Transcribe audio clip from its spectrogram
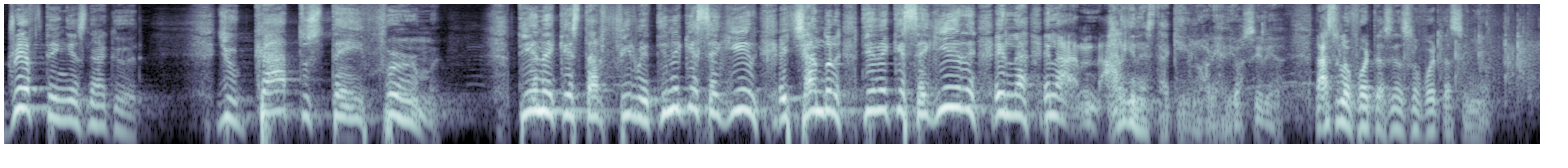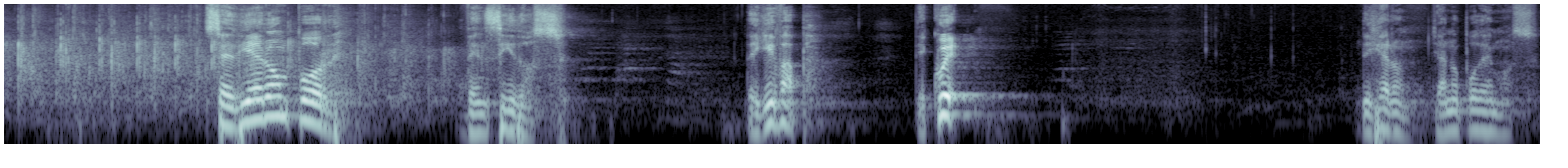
Drifting is not good. You got to stay firm. Tiene que estar firme, tiene que seguir echándole, tiene que seguir en la, en la. Alguien está aquí, gloria a Dios. Dáselo fuerte, dáselo fuerte, Señor se dieron por vencidos. They give up. They quit. Dijeron, ya no podemos.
